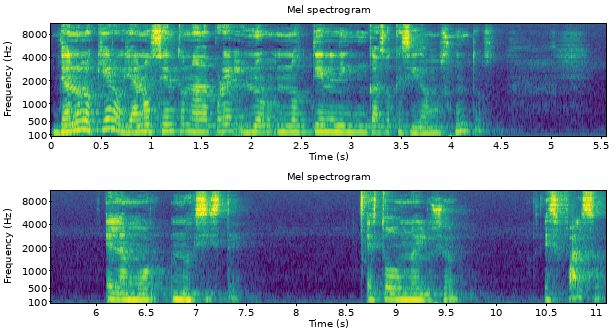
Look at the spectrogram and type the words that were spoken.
Ya no lo quiero, ya no siento nada por él, no, no tiene ningún caso que sigamos juntos. El amor no existe. Es toda una ilusión. Es falso.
